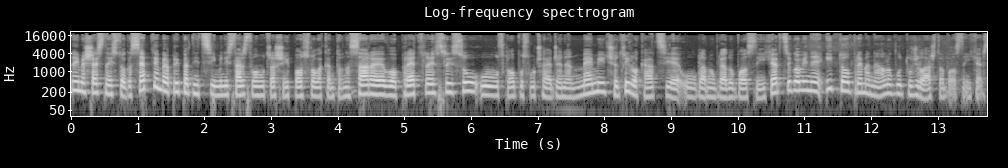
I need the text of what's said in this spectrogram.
Naime, 16. septembra pripadnici Ministarstva unutrašnjih poslova kantona Sarajevo pretresli su u sklopu slučaja Dženan Memić tri lokacije u glavnom gradu Bosne i Hercegovine i to prema nalogu tužilaštva Bosne i Hercegovine.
